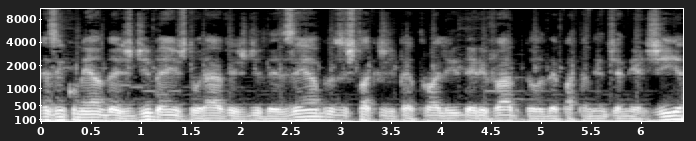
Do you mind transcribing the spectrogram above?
as encomendas de bens duráveis de dezembro, os estoques de petróleo e derivado pelo Departamento de Energia,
